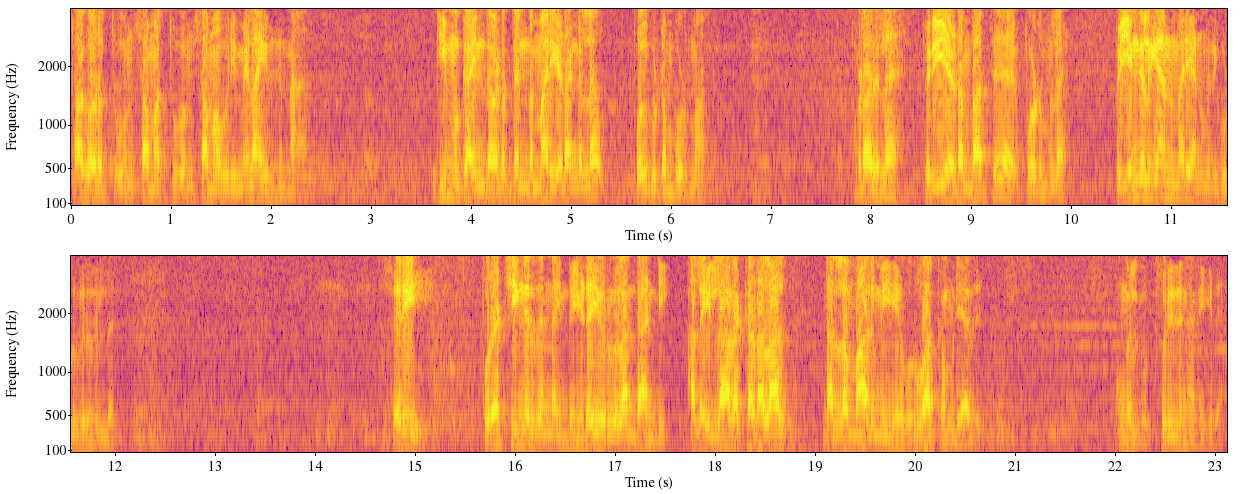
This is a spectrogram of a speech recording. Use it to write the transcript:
சகோரத்துவம் சமத்துவம் சம உரிமைலாம் இருக்குன்னா திமுக இந்த இடத்த இந்த மாதிரி இடங்கள்ல பொதுக்கூட்டம் போடுமா? போடாதுல்ல? பெரிய இடம் பார்த்து போடும்ல? இப்ப எங்களுக்கே அந்த மாதிரி அனுமதி கொடுக்கறது இல்ல சரி புரட்சிங்கிறது என்ன? இந்த இடையூறுகளாம் தாண்டி. அலை இல்லாத கடலால் நல்ல மாலுமியை உருவாக்க முடியாது. உங்களுக்கு புரியுது நினைக்கிறேன்.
